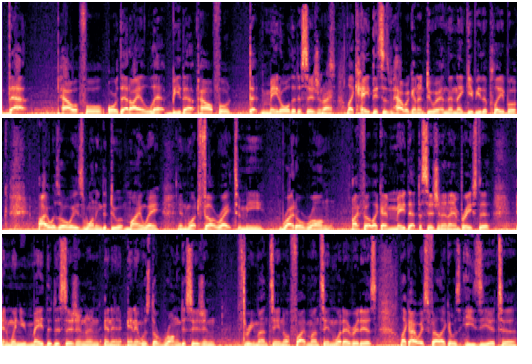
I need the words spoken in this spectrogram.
that powerful or that I let be that powerful that made all the decisions. Right. Like, hey, this is how we're going to do it, and then they give you the playbook. I was always wanting to do it my way, and what felt right to me, right or wrong, I felt like I made that decision and I embraced it. And when you made the decision and, and, it, and it was the wrong decision three months in or five months in, whatever it is, like I always felt like it was easier to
